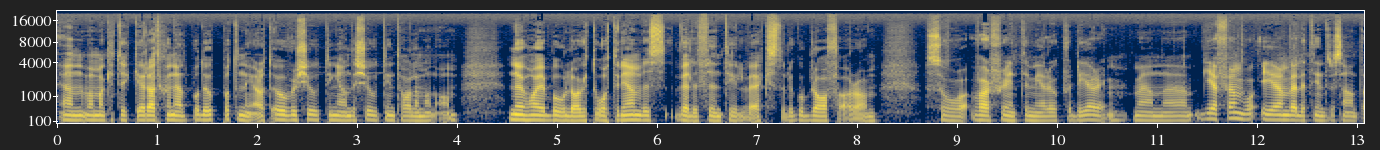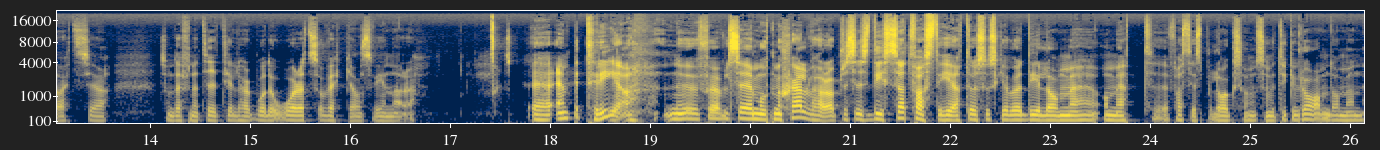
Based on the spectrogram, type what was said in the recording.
än vad man kan tycka är rationellt, både uppåt och neråt. Overshooting, undershooting talar man om. Nu har ju bolaget återigen vis, väldigt fin tillväxt och det går bra för dem. Så varför inte mer uppvärdering? Men eh, G5 är en väldigt intressant aktie som definitivt tillhör både årets och veckans vinnare. Eh, MP3, nu får jag väl säga emot mig själv här, har precis dissat fastigheter så ska jag börja dilla om, eh, om ett eh, fastighetsbolag som, som vi tycker bra om. Då, men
